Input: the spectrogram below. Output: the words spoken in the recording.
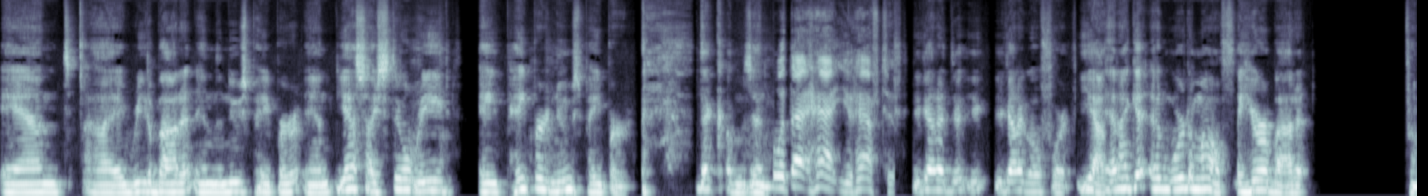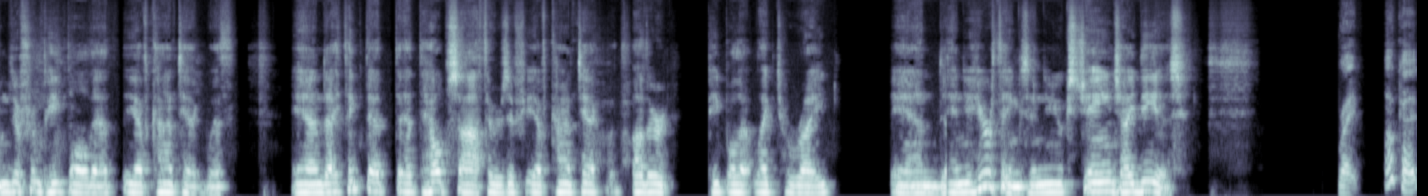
and I read about it in the newspaper. And yes, I still read a paper newspaper. that comes in with that hat you have to you gotta do you, you gotta go for it yeah and i get and word of mouth i hear about it from different people that you have contact with and I think that that helps authors if you have contact with other people that like to write and and you hear things and you exchange ideas. Right. Okay.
